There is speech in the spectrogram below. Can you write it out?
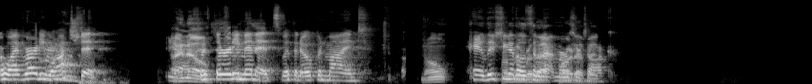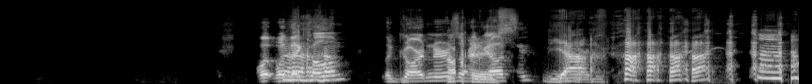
Oh, I've already watched it I know. for 30 minutes with an open mind. No. Hey, at least you got to Remember listen to that Matt part Mercer of it. talk. What what they call them? The gardeners of the galaxy? Yeah.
